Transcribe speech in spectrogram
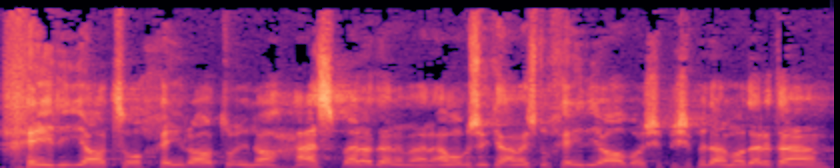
خیریات و خیرات و اینا هست برادر من. اما بشه که همش تو خیری ها باشی پیش پدر مادرت هم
